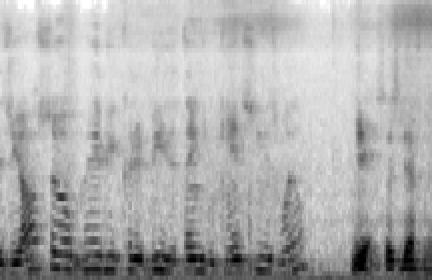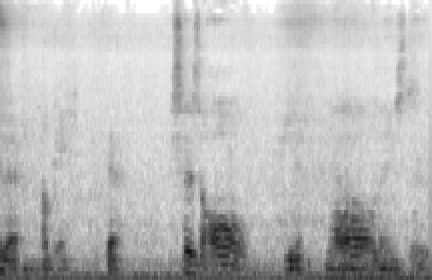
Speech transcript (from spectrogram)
is he also maybe could it be the things we can't see as well? Yes, it's definitely that. Okay. It says all. Yeah. All these things.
